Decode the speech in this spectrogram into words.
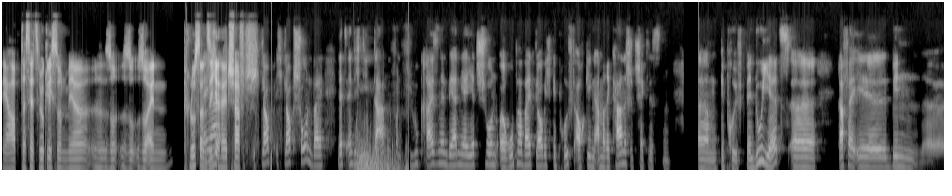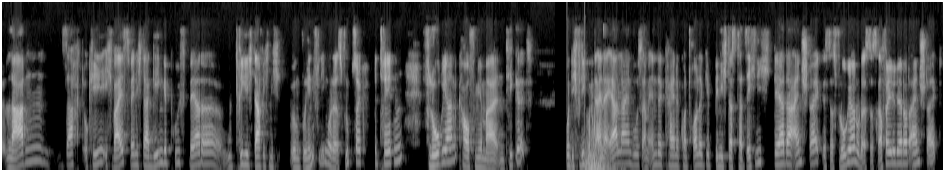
Ja, ob das jetzt wirklich so ein mehr, äh, so, so, so ein Plus an naja, Sicherheit schafft. Ich, glaube ich glaub schon, weil letztendlich die Daten von Flugreisenden werden ja jetzt schon europaweit, glaube ich, geprüft, auch gegen amerikanische Checklisten ähm, geprüft. Wenn du jetzt äh, Raphael Bin äh, Laden sagt, okay, ich weiß, wenn ich dagegen geprüft werde, kriege ich, darf ich nicht irgendwo hinfliegen oder das Flugzeug betreten. Florian, kauf mir mal ein Ticket und ich fliege mit einer Airline, wo es am Ende keine Kontrolle gibt, bin ich das tatsächlich, der da einsteigt? Ist das Florian oder ist das Raphael, der dort einsteigt?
